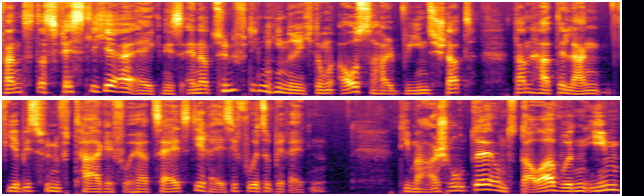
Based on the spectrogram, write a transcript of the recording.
Fand das festliche Ereignis einer zünftigen Hinrichtung außerhalb Wiens statt, dann hatte Lang vier bis fünf Tage vorher Zeit, die Reise vorzubereiten. Die Marschroute und Dauer wurden ihm,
